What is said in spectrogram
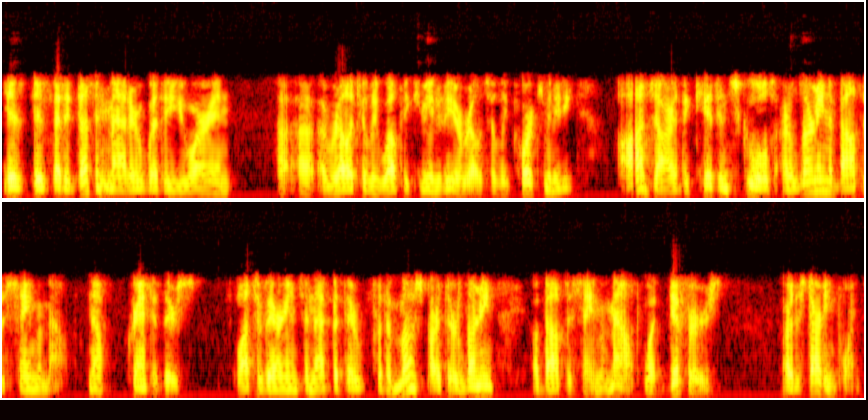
is is that it doesn't matter whether you are in a, a relatively wealthy community or a relatively poor community. Odds are the kids in schools are learning about the same amount. Now, granted, there's lots of variance in that, but they're for the most part they're learning about the same amount. What differs are the starting points.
